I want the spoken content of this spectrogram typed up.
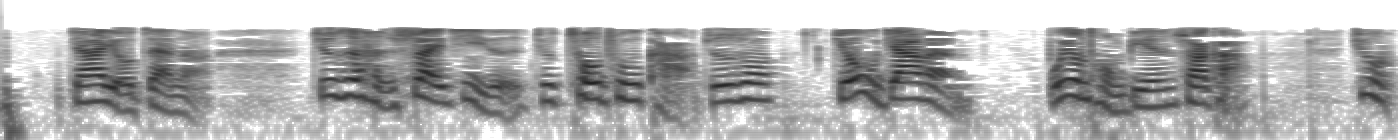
加油站呢、啊，就是很帅气的，就抽出卡，就是说九五加满，不用统编刷卡，就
